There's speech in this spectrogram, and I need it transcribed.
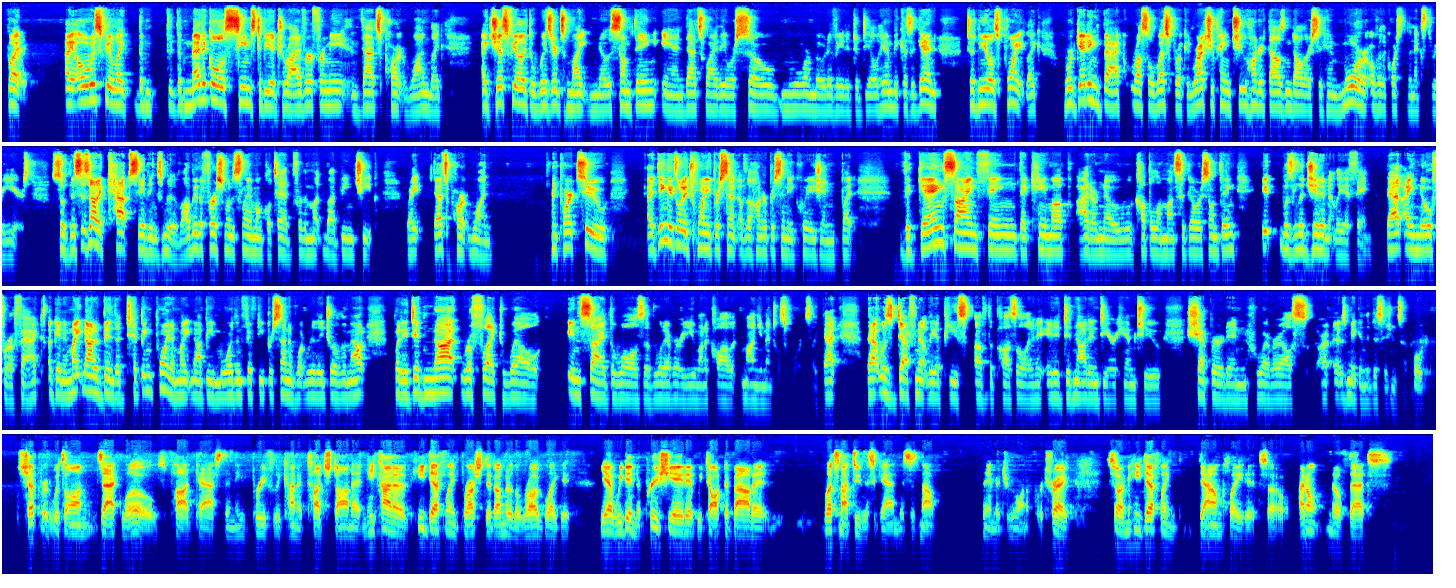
But. I always feel like the the medical seems to be a driver for me, and that's part one. Like I just feel like the Wizards might know something, and that's why they were so more motivated to deal him. Because again, to Neil's point, like we're getting back Russell Westbrook, and we're actually paying two hundred thousand dollars to him more over the course of the next three years. So this is not a cap savings move. I'll be the first one to slam Uncle Ted for the by being cheap, right? That's part one. And part two, I think it's only twenty percent of the hundred percent equation, but the gang sign thing that came up, I don't know, a couple of months ago or something, it was legitimately a thing. That I know for a fact. Again, it might not have been the tipping point. It might not be more than 50% of what really drove him out, but it did not reflect well inside the walls of whatever you want to call it, monumental sports. Like that, that was definitely a piece of the puzzle, and it, it did not endear him to Sheppard and whoever else is making the decisions. Well, Sheppard was on Zach Lowe's podcast, and he briefly kind of touched on it, and he kind of he definitely brushed it under the rug, like it. Yeah, we didn't appreciate it. We talked about it. Let's not do this again. This is not the image we want to portray. So I mean, he definitely downplayed it. So I don't know if that's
